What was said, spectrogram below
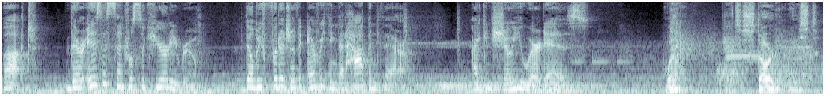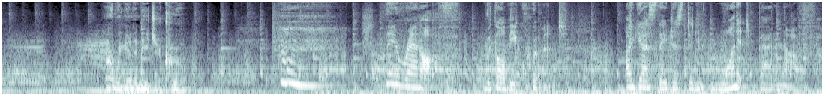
but there is a central security room. There'll be footage of everything that happened there. I can show you where it is. Well, that's a start at least. Aren't we gonna need your crew? Hmm. They ran off with all the equipment. I guess they just didn't want it bad enough.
